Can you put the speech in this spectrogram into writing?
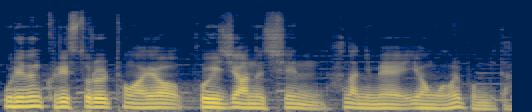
우리는 그리스도를 통하여 보이지 않으신 하나님의 영광을 봅니다.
